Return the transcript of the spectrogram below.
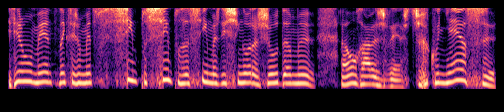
E tira um momento, nem que seja um momento simples, simples assim, mas diz: Senhor, ajuda-me a honrar as vestes. Reconhece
